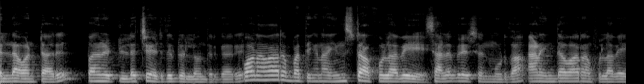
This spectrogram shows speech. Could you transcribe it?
வெளில வந்துட்டாரு. பதினெட்டு லட்சம் எடுத்துகிட்டு வெளில வந்திருக்காரு. போன வாரம் பார்த்தீங்கன்னா இன்ஸ்டா ஃபுல்லாகவே செலிப்ரேஷன் மூட் தான். ஆனால் இந்த வாரம் ஃபுல்லாகவே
